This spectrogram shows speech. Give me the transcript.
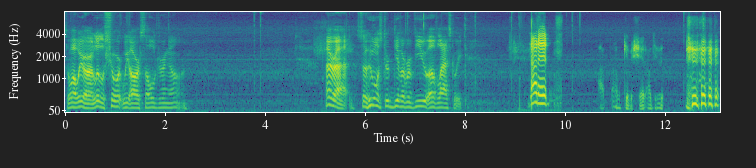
So while we are a little short, we are soldiering on. Alright, so who wants to give a review of last week? Not it. I'll, I'll give a shit. I'll do it.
